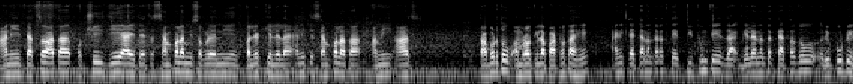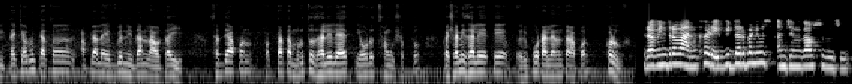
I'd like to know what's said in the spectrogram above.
आणि त्याचं आता पक्षी जे आहे त्याचं सॅम्पल आम्ही सगळ्यांनी कलेक्ट केलेलं आहे. आणि ते सॅम्पल आता आम्ही आज ताबडतोब अमरावतीला पाठवत आहे. आणि त्याच्यानंतर ते तिथून ते जा गेल्यानंतर त्याचा जो रिपोर्ट येईल त्याच्यावरून त्याचं आपल्याला योग्य निदान लावता येईल. सध्या आपण फक्त आता मृत झालेले आहेत एवढंच सांगू शकतो. कशाने झाले ते रिपोर्ट आल्यानंतर आपण कळू. रवींद्र वानखडे विदर्भ न्यूज अंजनगाव सुरजी.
